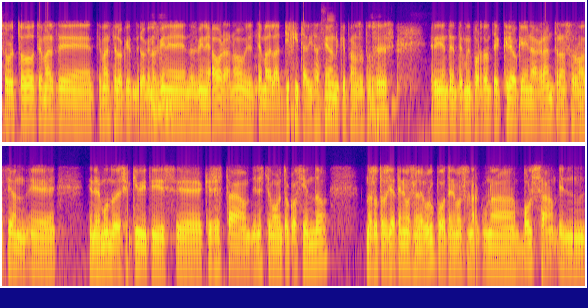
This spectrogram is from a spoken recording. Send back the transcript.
sobre todo temas de temas de lo que de lo que nos viene nos viene ahora, ¿no? El tema de la digitalización que para nosotros es evidentemente muy importante. Creo que hay una gran transformación eh, en el mundo de securities eh, que se está en este momento cociendo. Nosotros ya tenemos en el grupo tenemos una, una bolsa en,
